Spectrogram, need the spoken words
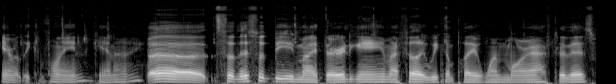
can't really complain, can I? Uh, so this would be my third game. I feel like we can play one more after this.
